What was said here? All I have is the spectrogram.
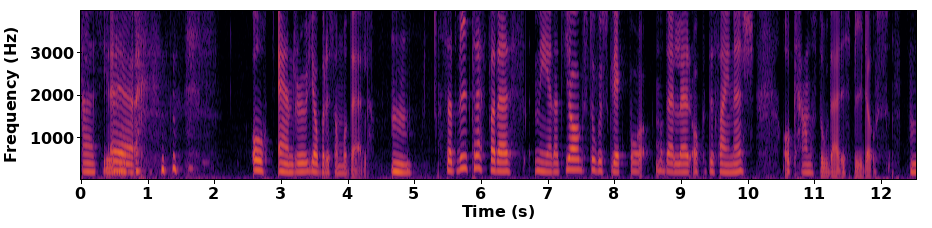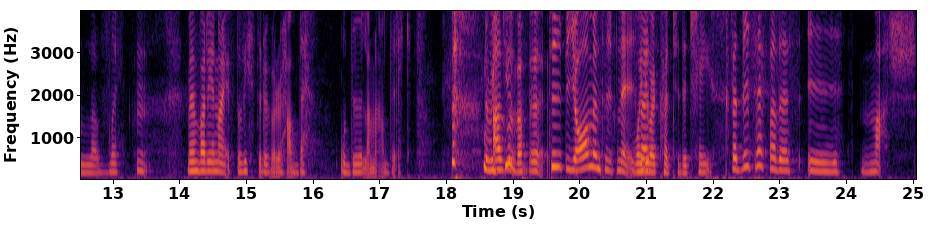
As usual. Eh, och Andrew jobbade som modell. Mm. Så att vi träffades med att jag stod och skrek på modeller och designers. Och han stod där i Speedos. Lovely. Mm. Men var det nice? Då visste du vad du hade att deala med direkt. Nej men Alltså, gud varför... Typ ja men typ nej. Why do I att, cut to the chase? för att vi träffades i mars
